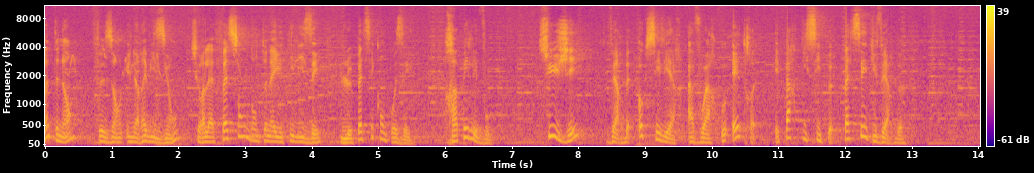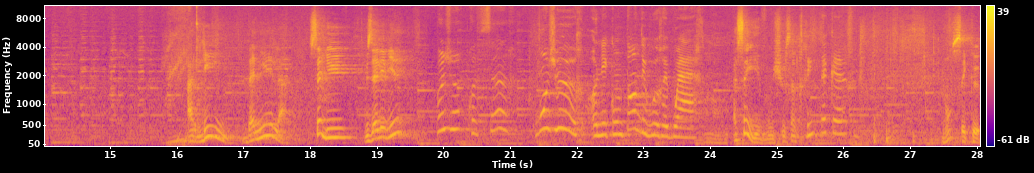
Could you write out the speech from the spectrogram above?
Maintenant, faisons une révision sur la façon dont on a utilisé le passé composé. Rappelez-vous, sujet, verbe auxiliaire avoir ou être et participe passé du verbe. Arline, Daniela, salut, vous allez bien? Bonjour, professeur. Bonjour, on est content de vous revoir. Asseyez-vous, je vous en prie. D'accord. Non, c'est que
